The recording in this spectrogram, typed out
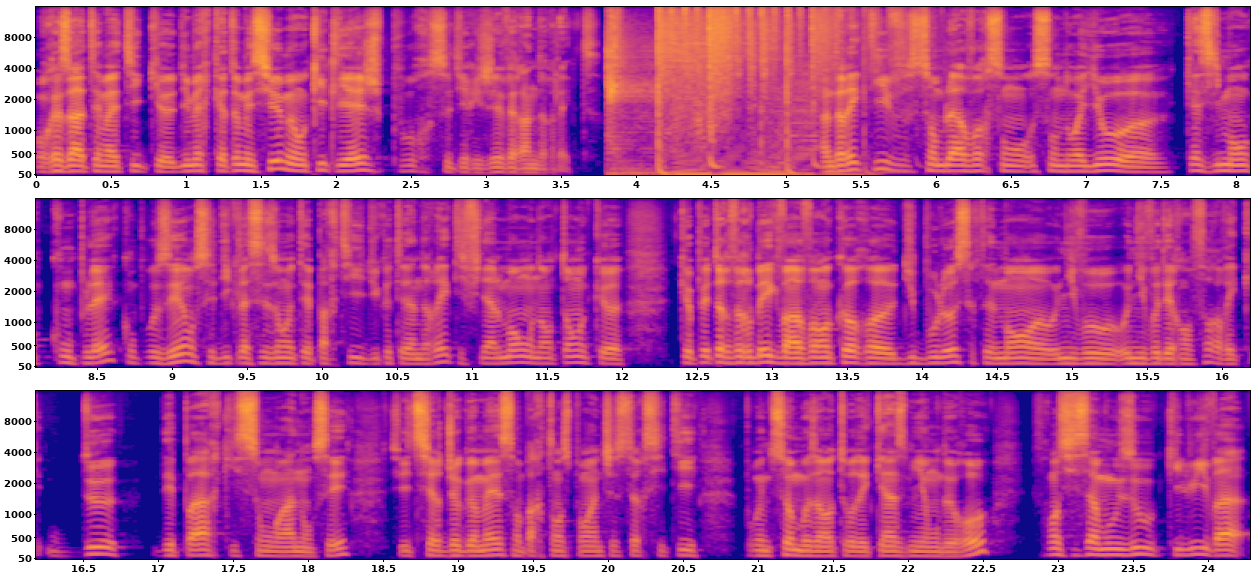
On reste à la thématique du mercato, messieurs, mais on quitte Liège pour se diriger vers Anderlecht. Underactive semblait avoir son, noyau euh, quasiment complet, composé. On s'est dit que la saison était partie du côté d'Underlecht et finalement on entend que, que Peter Verbeek va avoir encore du boulot certainement au, niveau, au niveau des renforts avec deux départs qui sont annoncés. Celui de Sergio Gomez en partance pour Manchester City pour une somme aux alentours des 15 millions d'euros. Francis Amouzou qui lui va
